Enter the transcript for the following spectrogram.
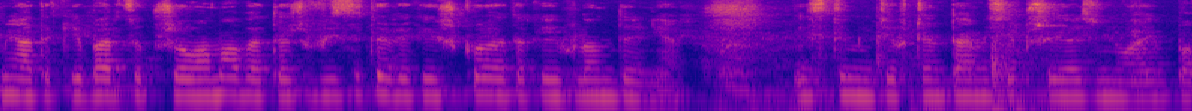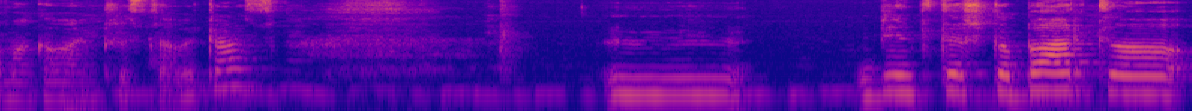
miała takie bardzo przełomowe też wizytę w jakiejś szkole takiej w Londynie. I z tymi dziewczętami się przyjaźniła, im pomagała im przez cały czas. Mm, Więc też to bardzo,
